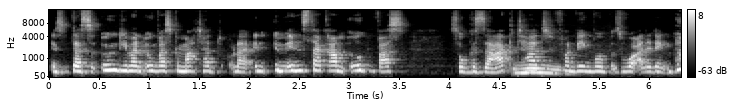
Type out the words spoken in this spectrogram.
Ist, dass irgendjemand irgendwas gemacht hat oder in, im Instagram irgendwas so gesagt hat, Mm. von wegen, wo, wo alle denken, "Oh,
